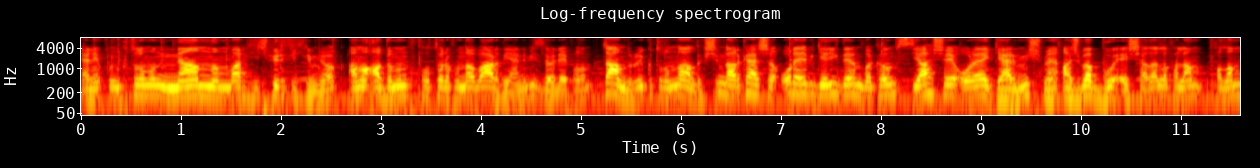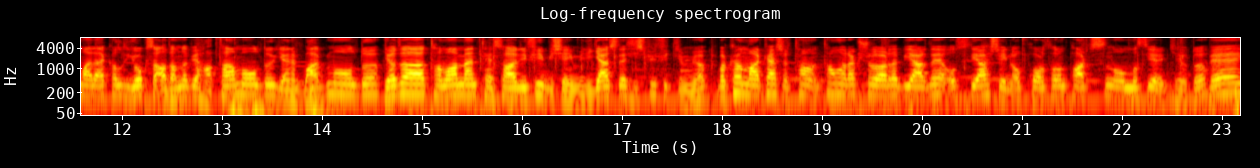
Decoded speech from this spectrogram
Yani uyku tulumunun ne anlamı var hiçbir fikrim yok. Ama adamın fotoğrafında vardı yani. Biz de öyle yapalım. Tamamdır uyku tulumunu aldık. Şimdi arkadaşlar oraya bir geri gidelim bakalım siyah şey oraya gelmiş mi? Acaba bu eşyalarla falan falan mı alakalı yoksa adamda bir hata mı oldu? Yani bug mı oldu? Ya da tamamen tesadüfi bir şey miydi? Gerçekten hiçbir fikrim yok. Bakalım arkadaşlar tam, tam olarak şuralarda bir yerde o siyah şeyin o portalın parçasının olması gerekiyordu. Ve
